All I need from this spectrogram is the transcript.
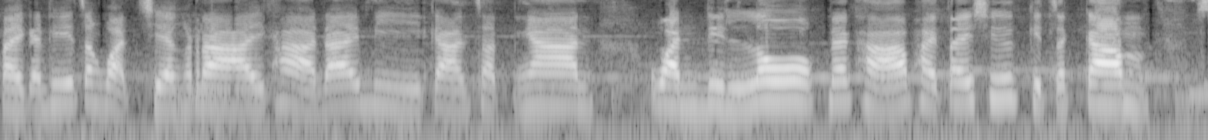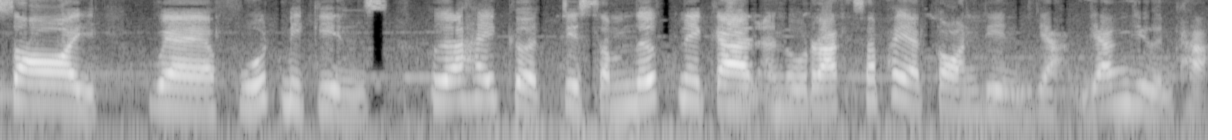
ไปกันที่จังหวัดเชียงรายค่ะ ได้มีการจัดงานวันดินโลกนะคะ ภายใต้ชื่อกิจกรรม ซอย Where Food Begins เพื่อให้เกิดจิตสำนึกในการอนุรักษ์ทรัพยากรดินอย่างยั่งยืนค่ะ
